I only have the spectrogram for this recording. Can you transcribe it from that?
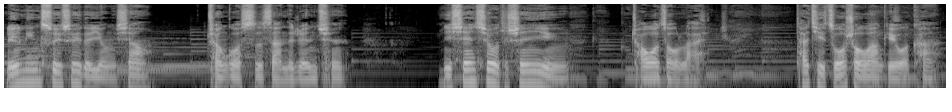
零零碎碎的影像穿过四散的人群。你纤秀的身影朝我走来，抬起左手腕给我看，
